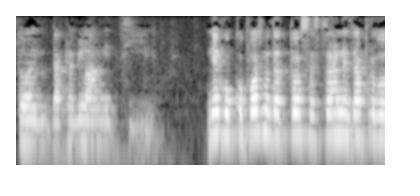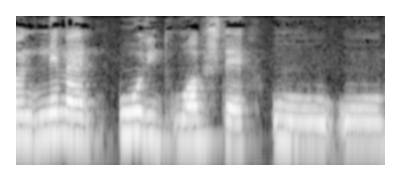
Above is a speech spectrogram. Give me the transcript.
to je dakle glavni cilj neko ko posmata to sa strane zapravo nema uvid uopšte u, u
